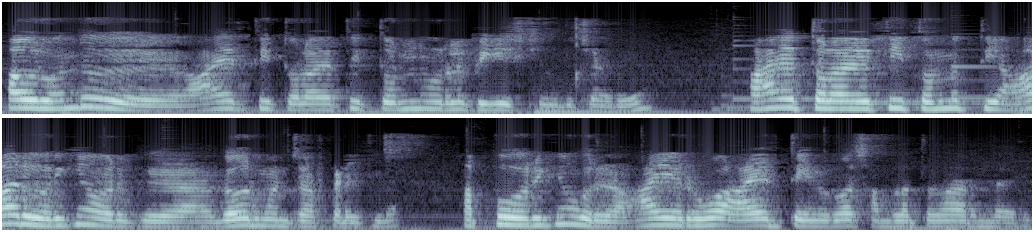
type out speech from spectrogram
அவர் வந்து ஆயிரத்தி தொள்ளாயிரத்தி தொண்ணூறுல பிஹெச்டி முடிச்சாரு. ஆயிரத்தி தொள்ளாயிரத்தி தொண்ணூத்தி ஆறு வரைக்கும் அவருக்கு கவர்மெண்ட் ஜாப் கிடைக்கல. அப்போ வரைக்கும் ஒரு ஆயிரம் ரூபா ஆயிரத்தி ஐநூறுரூவா சம்பளத்தை தான் இருந்தாரு.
